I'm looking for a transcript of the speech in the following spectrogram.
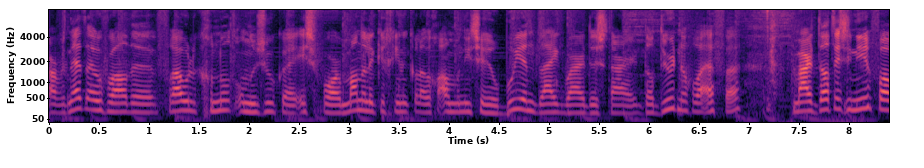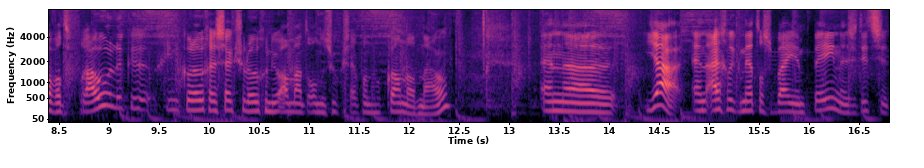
waar we het net over hadden, vrouwelijk genot onderzoeken, is voor mannelijke gynaecologen allemaal niet zo heel boeiend blijkbaar. Dus daar, dat duurt nog wel even. Maar dat is in ieder geval wat vrouwelijke gynaecologen en seksologen nu allemaal aan het onderzoeken zijn van hoe kan dat nou? En eh, ja, en eigenlijk net als bij een penis, dit zit,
